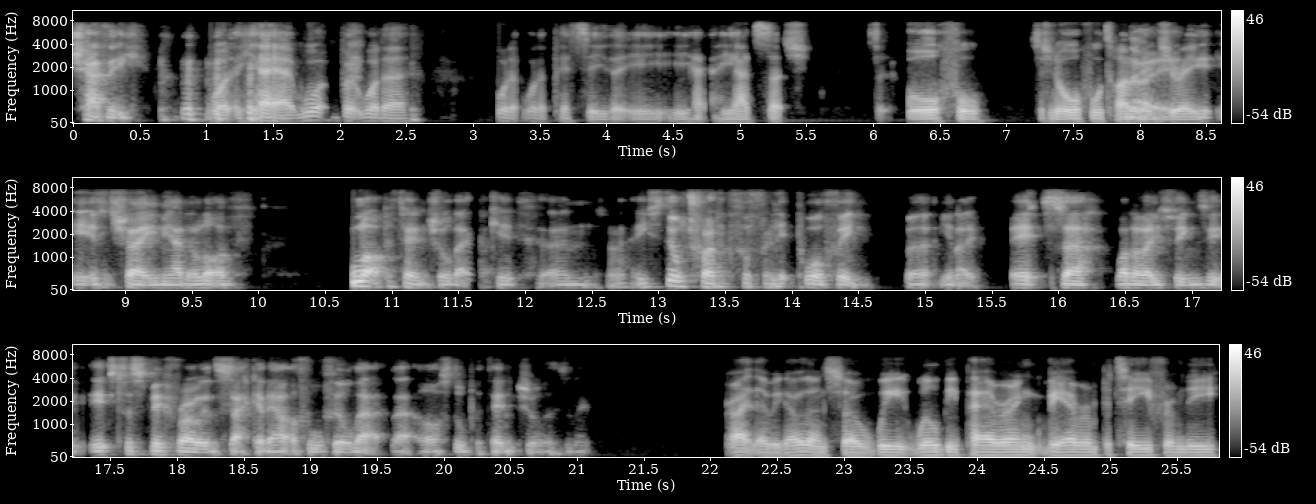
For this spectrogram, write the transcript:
Chavy. what yeah, what but what a what a, what a pity that he he, he had such such awful such an awful time No, of injury. it- it is a shame. He had a lot of a lot of potential, that kid, and uh, he's still trying to fulfil it. Poor thing, but you know, it's uh, one of those things. It, it's for Smith Rowe and Saka now to fulfil that that Arsenal potential, isn't it? Right, there we go then. So we will be pairing Vieira and Petit from the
